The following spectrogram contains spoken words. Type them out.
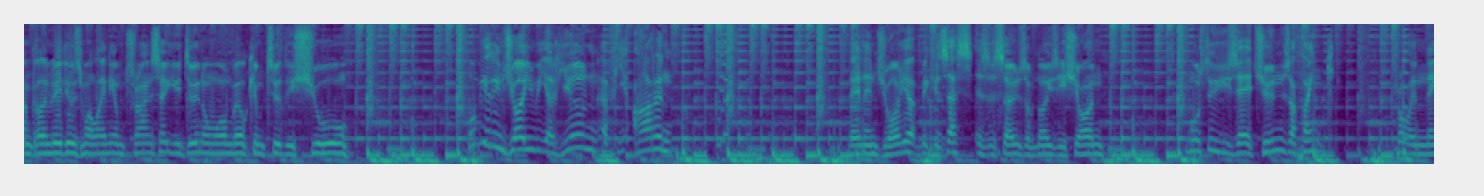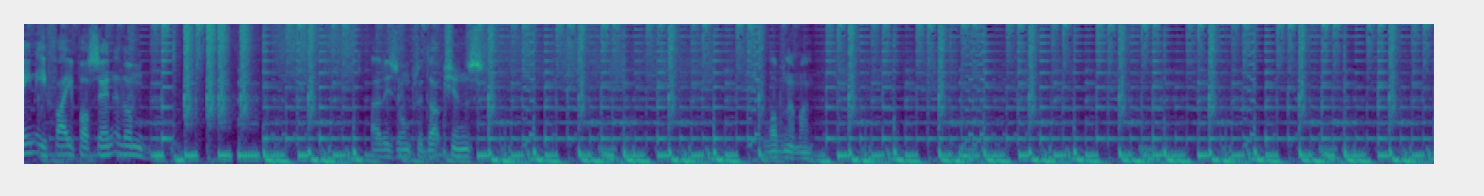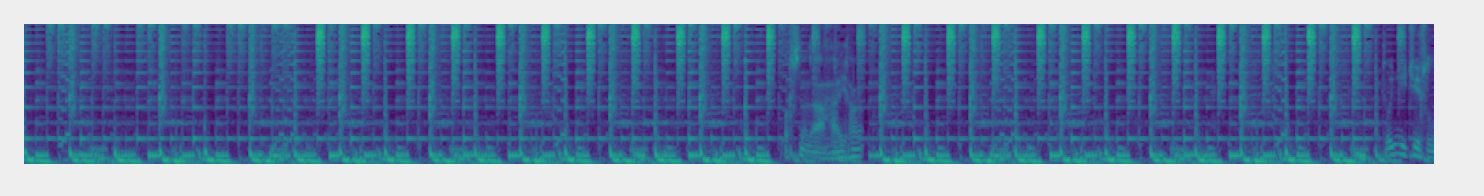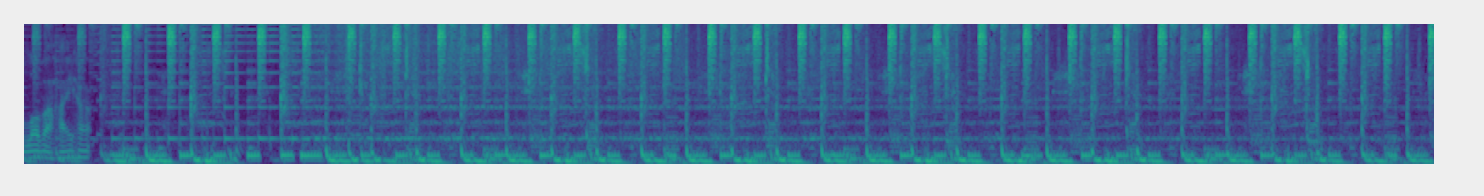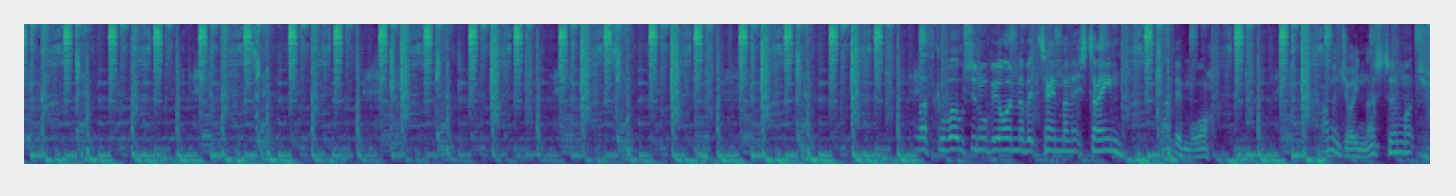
Camglen Radio's Millennium Trance. How you doing? A warm welcome to the show. Hope you're enjoying what you're hearing. If you aren't, then enjoy it because this is the sounds of Noisy Sean. Most of these uh, tunes, I think, probably 95% of them are his own productions. Loving it, man. you just love a hi hat. Lithgow Wilson will be on in about 10 minutes' time. Maybe more. I'm enjoying this too much.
